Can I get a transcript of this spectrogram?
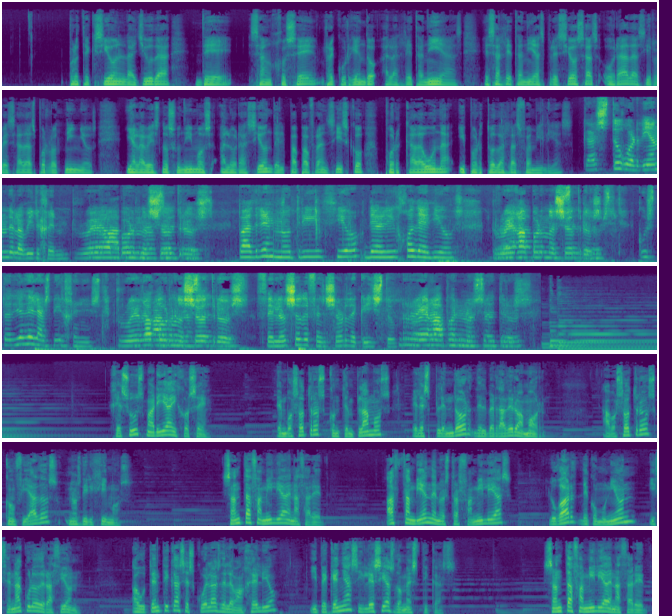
protección, la ayuda de San José recurriendo a las letanías, esas letanías preciosas oradas y rezadas por los niños, y a la vez nos unimos a la oración del Papa Francisco por cada una y por todas las familias. Casto guardián de la Virgen, ruega por nosotros. Padre nutricio del Hijo de Dios, ruega por nosotros. Custodio de las vírgenes, ruega por nosotros. Celoso defensor de Cristo, ruega por nosotros. Jesús, María y José, en vosotros contemplamos el esplendor del verdadero amor. A vosotros, confiados, nos dirigimos. Santa Familia de Nazaret, haz también de nuestras familias lugar de comunión y cenáculo de oración auténticas escuelas del Evangelio y pequeñas iglesias domésticas. Santa Familia de Nazaret,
